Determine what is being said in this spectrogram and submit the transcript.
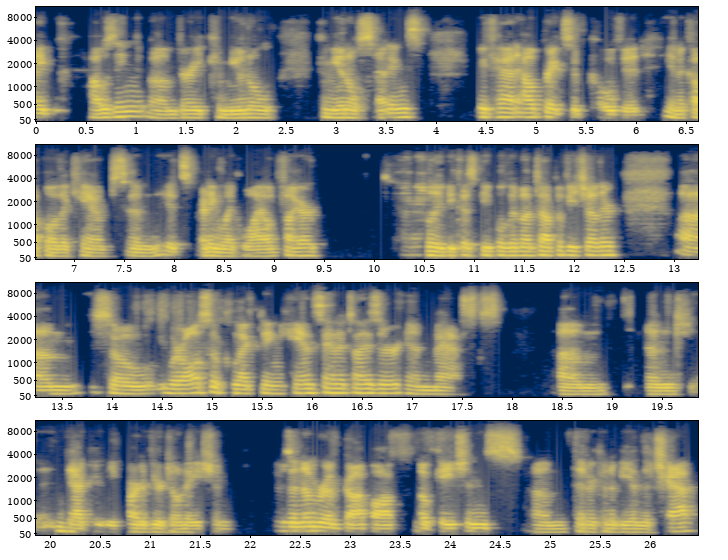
type housing, um, very communal communal settings, we've had outbreaks of COVID in a couple of the camps, and it's spreading like wildfire. Actually, because people live on top of each other. Um, so we're also collecting hand sanitizer and masks, um, and that can be part of your donation. There's a number of drop-off locations um, that are going to be in the chat,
